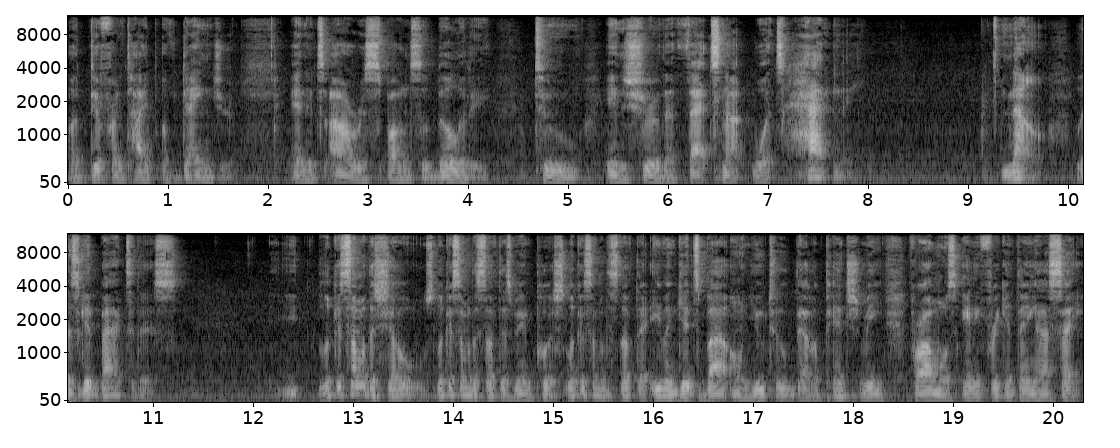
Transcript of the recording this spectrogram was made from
a, a different type of danger. And it's our responsibility to ensure that that's not what's happening. Now, let's get back to this. look at some of the shows. Look at some of the stuff that's being pushed. Look at some of the stuff that even gets by on YouTube that'll pinch me for almost any freaking thing I say.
